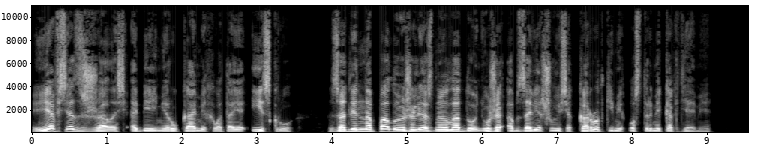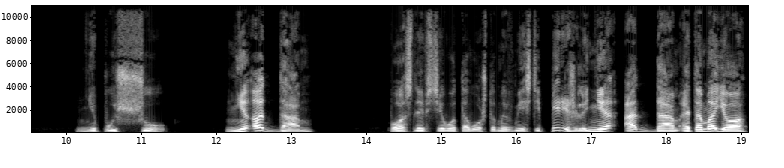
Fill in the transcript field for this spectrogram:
И я вся сжалась обеими руками, хватая искру за длиннопалую железную ладонь, уже обзаведшуюся короткими острыми когтями. Не пущу, не отдам. После всего того, что мы вместе пережили, не отдам. Это мое.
